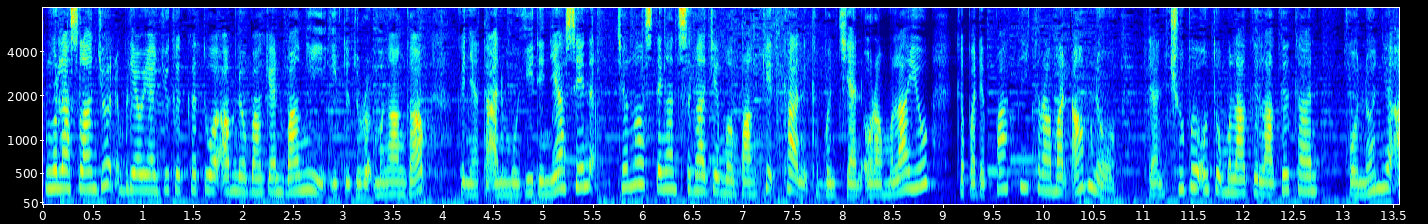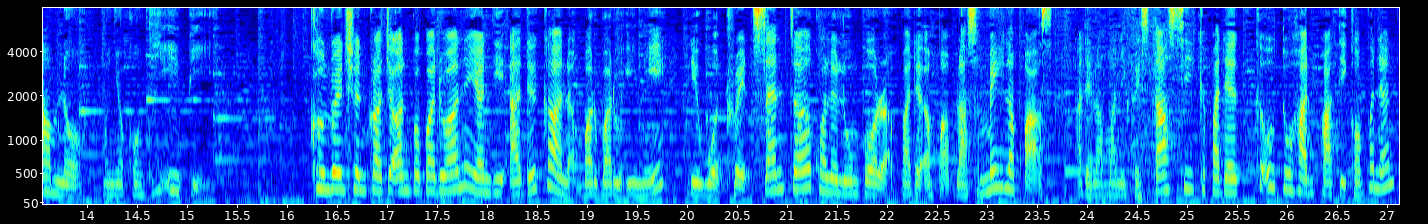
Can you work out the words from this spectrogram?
Mengulas lanjut, beliau yang juga Ketua UMNO bahagian Bangi itu turut menganggap kenyataan Muhyiddin Yassin jelas dengan sengaja membangkitkan kebencian orang Melayu kepada Parti Keramat UMNO dan cuba untuk melaga-lagakan kononnya UMNO menyokong DAP. Konvensyen Kerajaan Perpaduan yang diadakan baru-baru ini di World Trade Center Kuala Lumpur pada 14 Mei lepas adalah manifestasi kepada keutuhan parti komponen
